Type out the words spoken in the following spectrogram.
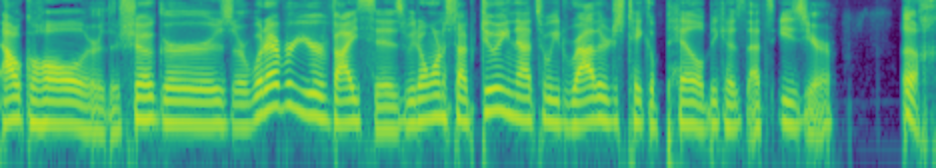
alcohol or the sugars or whatever your vice is. We don't want to stop doing that, so we'd rather just take a pill because that's easier. Ugh.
